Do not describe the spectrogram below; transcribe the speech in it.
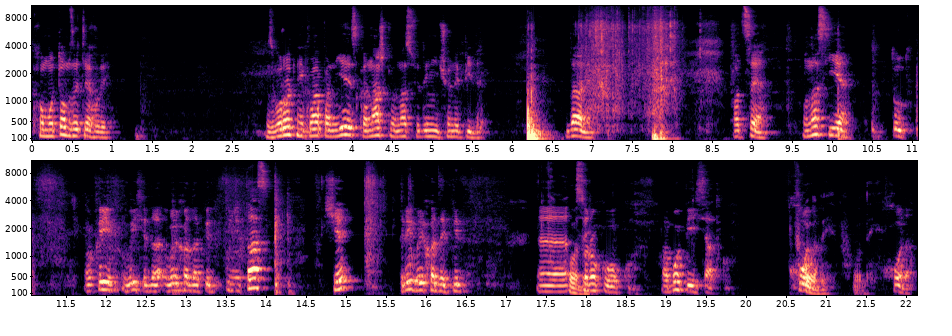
Хомутом затягли. Зворотній клапан є, з канашки у нас сюди нічого не піде. Далі. Оце. У нас є тут, окрім виходу, виходу під унітаз, ще три виходи під е, Входи. 40 або 50-ку. Входа. Входи. Входи. Входа.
